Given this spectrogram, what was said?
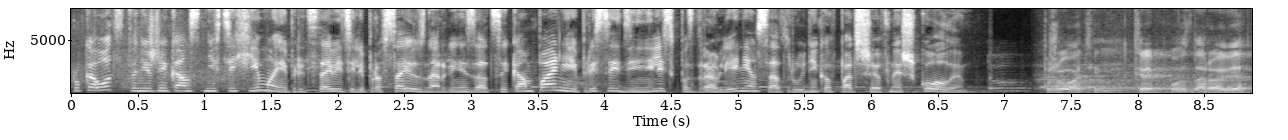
Руководство Нижнекамск нефтехима и представители профсоюзной организации компании присоединились к поздравлениям сотрудников подшефной школы. Пожелать им крепкого здоровья,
